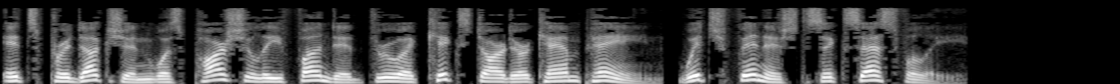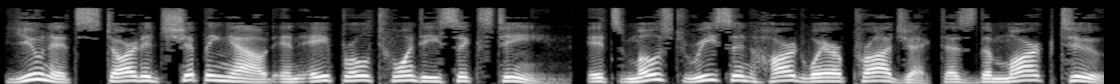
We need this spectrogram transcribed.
Its production was partially funded through a Kickstarter campaign, which finished successfully. Units started shipping out in April 2016. Its most recent hardware project is the Mark II,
